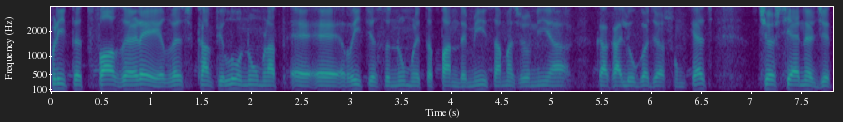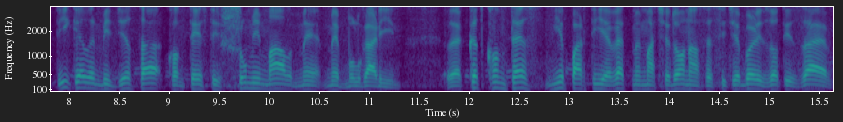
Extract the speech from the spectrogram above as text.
pritet fazë e re edhe veç kanë fillu numrat e rritjes së numrit të pandemisë, a Maqedonia ka kalu goxha shumë keq, çështja energjetike dhe mbi gjitha kontesti shumë i madh me Bullgarinë. Dhe këtë kontest një parti e vetme maqedonase, siç e bëri zoti Zaev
